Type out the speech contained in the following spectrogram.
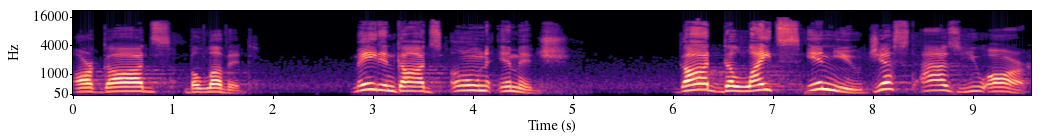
are God's beloved made in God's own image. God delights in you just as you are.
